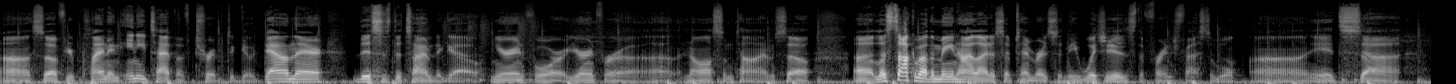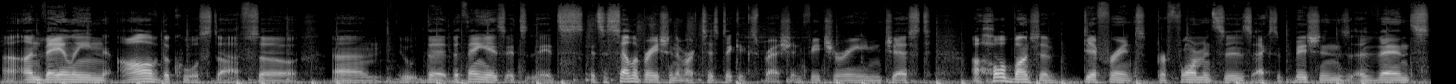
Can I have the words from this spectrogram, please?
uh, so if you're planning any type of trip to go down there, this is the time to go. You're in for you're in for a, a, an awesome time. So. Uh, let's talk about the main highlight of September in Sydney, which is the Fringe Festival. Uh, it's uh, uh, unveiling all of the cool stuff. So um, the the thing is, it's it's it's a celebration of artistic expression, featuring just a whole bunch of different performances, exhibitions, events,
